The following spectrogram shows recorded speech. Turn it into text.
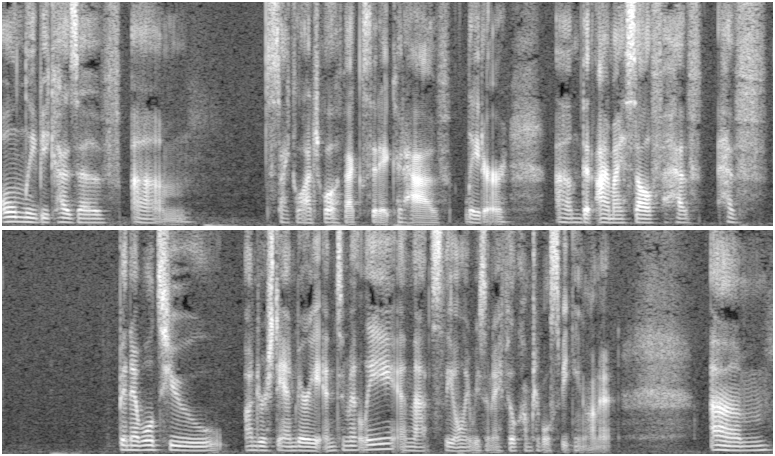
only because of um, psychological effects that it could have later. Um, that I myself have have been able to understand very intimately, and that's the only reason I feel comfortable speaking on it. Um,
